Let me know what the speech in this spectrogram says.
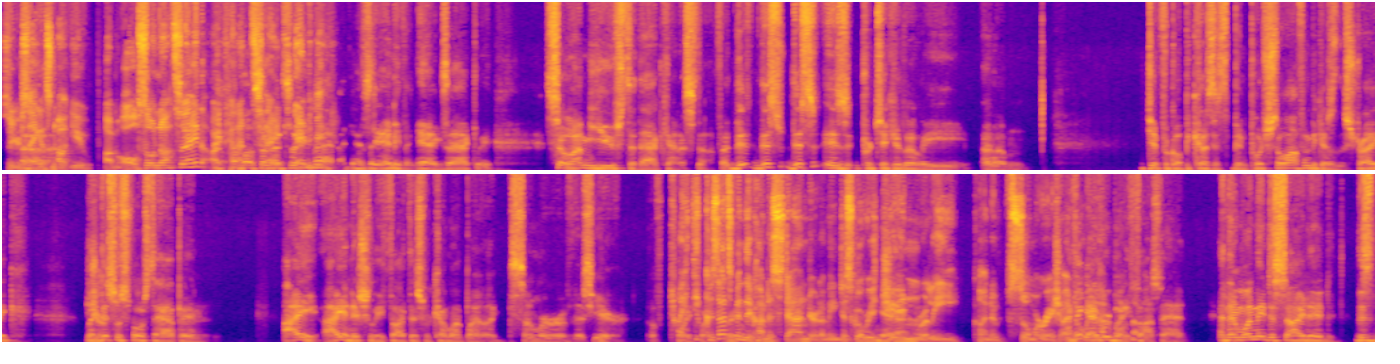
so you're saying it's uh, not you. I'm also not saying that. I can't I'm also say not saying anything. that. I can't say anything. Yeah, exactly. So I'm used to that kind of stuff. This this this is particularly um, difficult because it's been pushed so often because of the strike. Like Sure. this was supposed to happen. I I initially thought this would come out by like summer of this year of I think 2023. because that's been the kind of standard. I mean, Discovery's Yeah. generally kind of summerish. I, I, think everybody one thought was- that. And then when they decided, this is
